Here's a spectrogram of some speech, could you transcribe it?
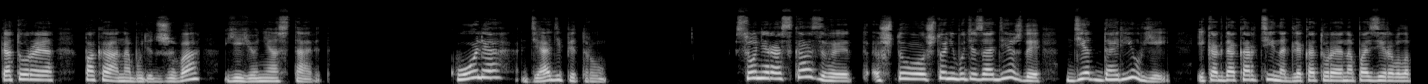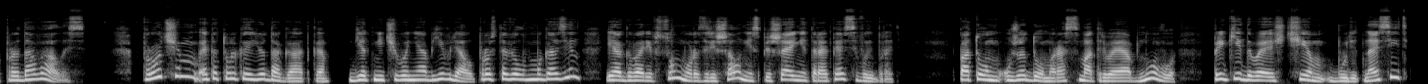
которая, пока она будет жива, ее не оставит. Коля дяде Петру. Соня рассказывает, что что-нибудь из одежды дед дарил ей, и когда картина, для которой она позировала, продавалась. Впрочем, это только ее догадка. Дед ничего не объявлял, просто вел в магазин и, оговорив сумму, разрешал, не спеша и не торопясь, выбрать. Потом, уже дома, рассматривая обнову, прикидывая, с чем будет носить,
